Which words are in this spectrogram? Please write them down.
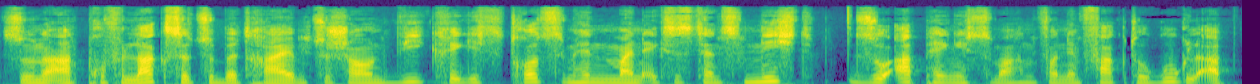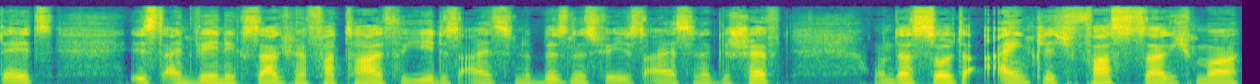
so eine Art Prophylaxe zu betreiben, zu schauen, wie kriege ich es trotzdem hin, meine Existenz nicht so abhängig zu machen von dem Faktor Google Updates, ist ein wenig, sage ich mal, fatal für jedes einzelne Business, für jedes einzelne Geschäft. Und das sollte eigentlich fast, sage ich mal,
